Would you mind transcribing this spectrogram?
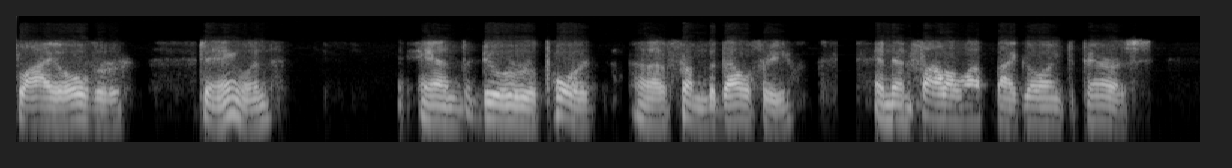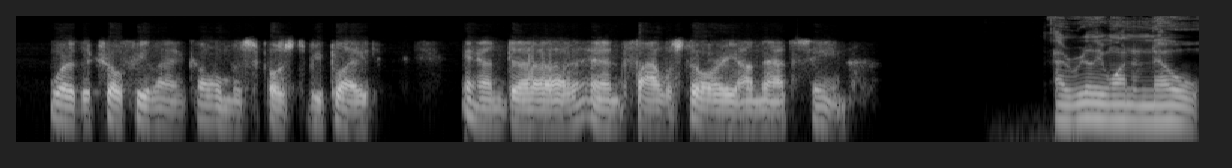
fly over to England and do a report uh, from the Belfry, and then follow up by going to Paris where the Trophy Lancôme was supposed to be played, and uh, and file a story on that scene. I really want to know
